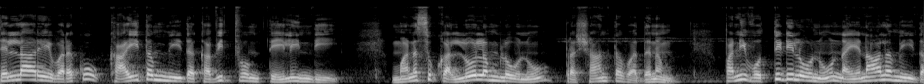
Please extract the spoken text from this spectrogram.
తెల్లారే వరకు కాగితం మీద కవిత్వం తేలింది. మనసు కల్లోలంలోనూ ప్రశాంత వదనం. పని ఒత్తిడిలోనూ నయనాల మీద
